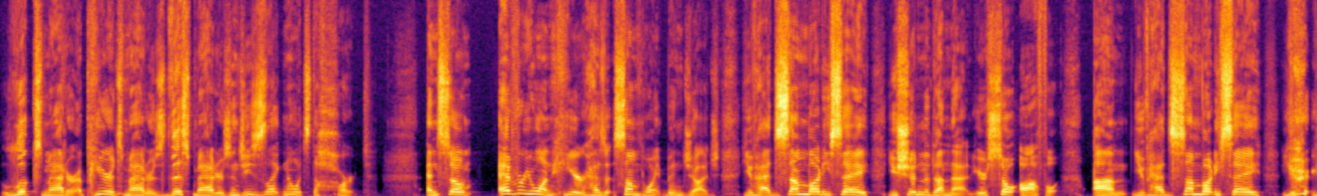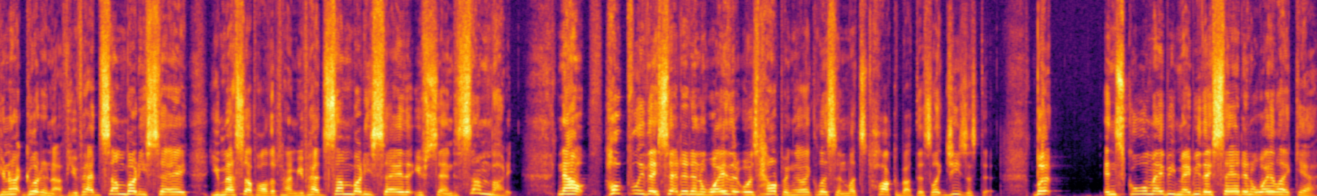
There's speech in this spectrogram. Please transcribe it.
looks matter, appearance matters, this matters. And Jesus is like, no, it's the heart. And so Everyone here has at some point been judged. You've had somebody say, You shouldn't have done that. You're so awful. Um, you've had somebody say, you're, you're not good enough. You've had somebody say, You mess up all the time. You've had somebody say that you've sinned. Somebody. Now, hopefully they said it in a way that was helping. They're like, Listen, let's talk about this, like Jesus did. But in school, maybe, maybe they say it in a way like, Yeah,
